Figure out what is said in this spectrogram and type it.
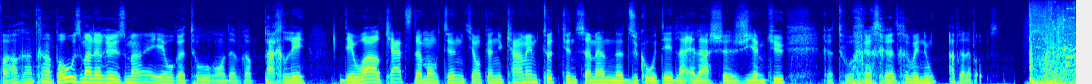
va rentrer en pause malheureusement et au retour, on devra parler des Wildcats de Moncton qui ont connu quand même toute qu'une semaine du côté de la LHJMQ. Retrouvez-nous après la pause.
